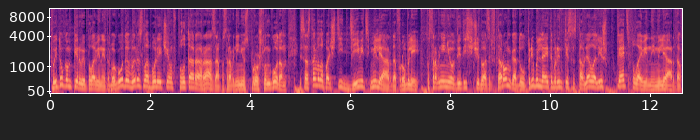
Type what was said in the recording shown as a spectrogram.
по итогам первой половины этого года выросла более чем в полтора раза по сравнению с прошлым годом и составила почти 9 миллиардов рублей. По сравнению в 2022 году прибыль на этом рынке составляла лишь 5,5 миллиардов.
